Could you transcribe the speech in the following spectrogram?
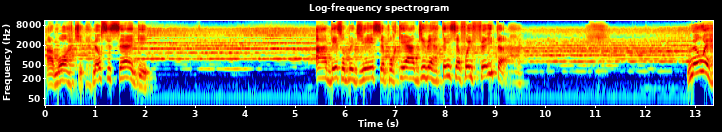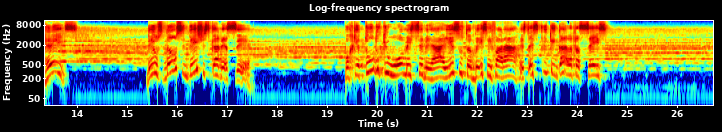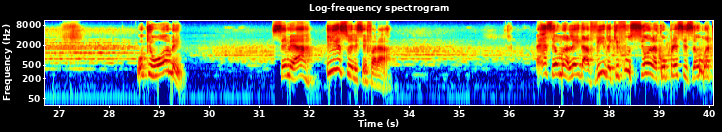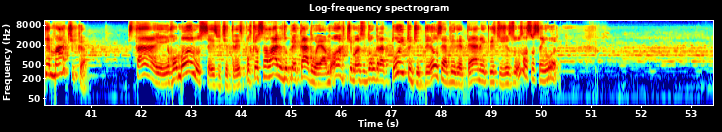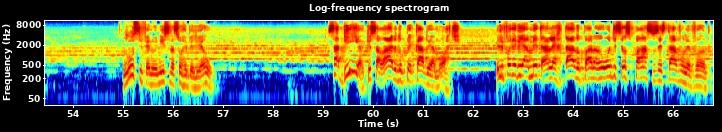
A morte não se segue à desobediência, porque a advertência foi feita. Não erreis. Deus não se deixa escarnecer. Porque tudo que o homem semear, isso também se fará. Está escrito em Gálatas 6. O que o homem semear, isso ele se fará. Essa é uma lei da vida que funciona com precisão matemática. Está em Romanos 6,23, porque o salário do pecado é a morte, mas o dom gratuito de Deus é a vida eterna em Cristo Jesus, nosso Senhor. Lúcifer, no início da sua rebelião, sabia que o salário do pecado é a morte. Ele foi devidamente alertado para onde seus passos estavam levando,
